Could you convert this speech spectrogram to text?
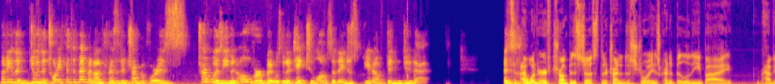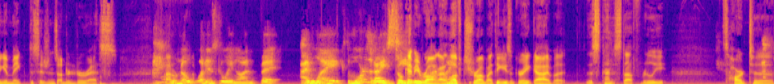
putting the doing the Twenty Fifth Amendment on President Trump before his term was even over, but it was going to take too long, so they just you know didn't do that. It's I wonder if Trump is just they're trying to destroy his credibility by having him make decisions under duress. I I don't don't know know. what is going on, but I'm like the more that I see. Don't get me wrong, I love Trump. I think he's a great guy, but this kind of stuff really it's hard to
